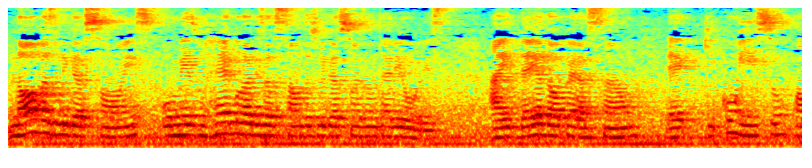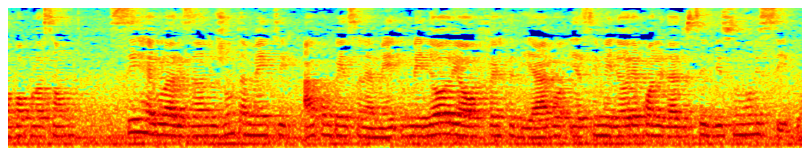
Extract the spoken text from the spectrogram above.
novas ligações ou mesmo regularização das ligações anteriores. A ideia da operação é que com isso, com a população se regularizando juntamente de saneamento, melhore a oferta de água e assim melhore a qualidade do serviço no município.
